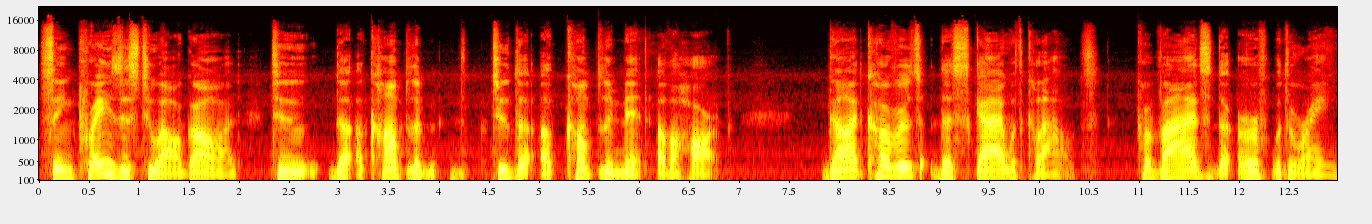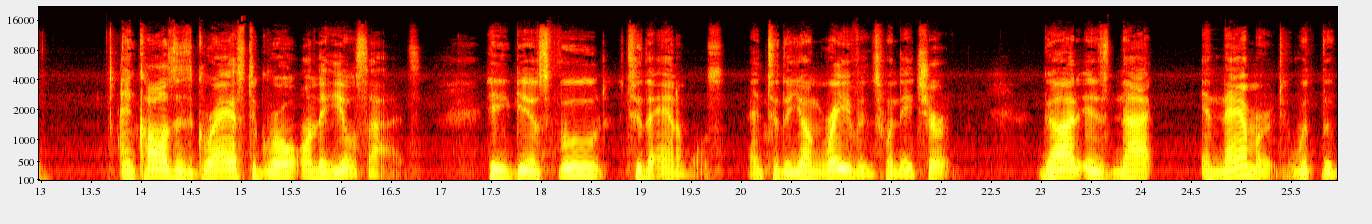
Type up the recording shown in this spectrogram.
Sing praises to our God to the accompaniment to the accompaniment of a harp. God covers the sky with clouds provides the earth with rain and causes grass to grow on the hillsides. He gives food to the animals and to the young ravens when they chirp. God is not enamored with the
